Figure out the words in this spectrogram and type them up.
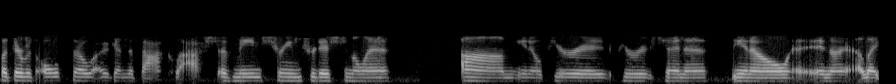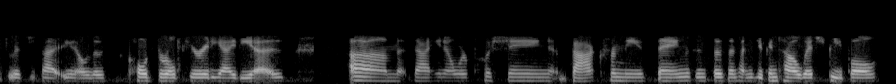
but there was also, again, the backlash of mainstream traditionalists um, you know, Purit, Puritanists, you know, and I, like it was just that, you know, those cultural purity ideas um, that, you know, we're pushing back from these things. And so sometimes you can tell which people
